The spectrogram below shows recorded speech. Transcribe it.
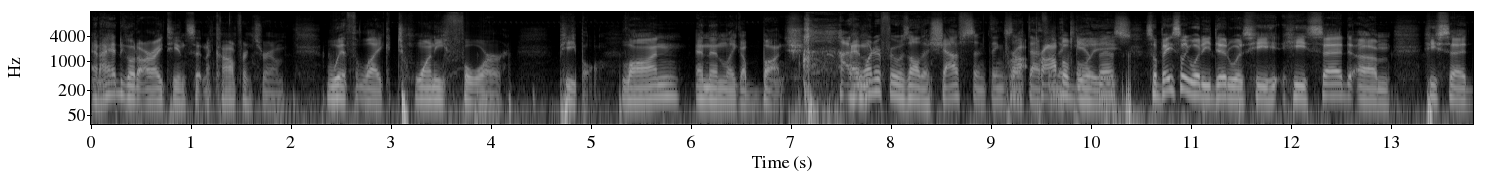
and i had to go to rit and sit in a conference room with like 24 people Lon and then like a bunch. I And- wonder if it was all the chefs and things Pro- like that probably. So basically, what he did was he he said um, he said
